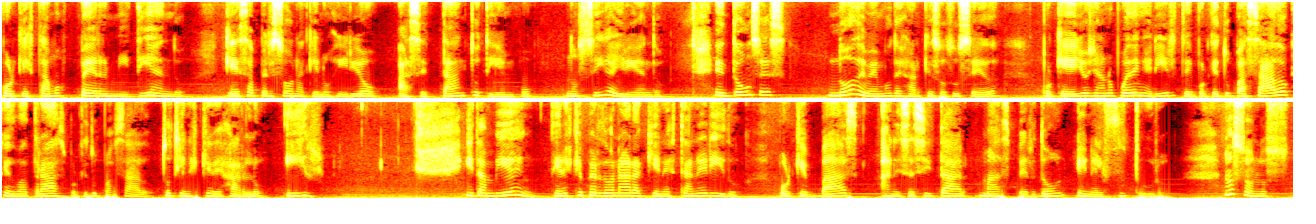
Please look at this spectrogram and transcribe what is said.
porque estamos permitiendo que esa persona que nos hirió hace tanto tiempo nos siga hiriendo. Entonces, no debemos dejar que eso suceda, porque ellos ya no pueden herirte, porque tu pasado quedó atrás, porque tu pasado, tú tienes que dejarlo ir. Y también tienes que perdonar a quienes te han herido, porque vas a necesitar más perdón en el futuro. No son los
